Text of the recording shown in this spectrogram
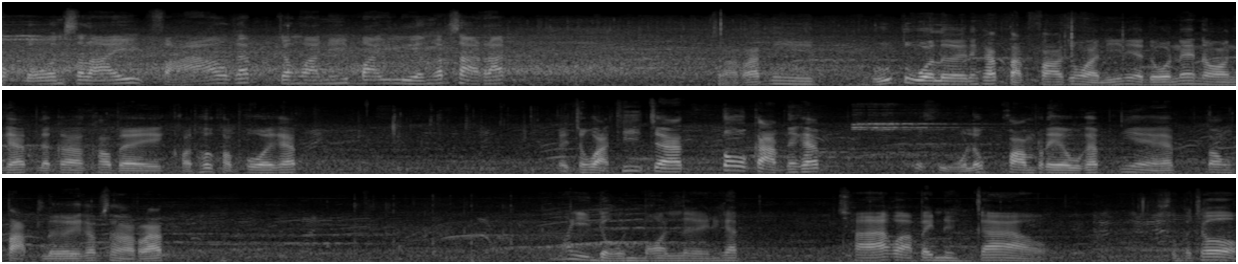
ค โดนสไลด์ฝาวครับ จังหวะนี้ใบเหลืองครับสหรัฐสหรัฐนี่รู้ตัวเลยนะครับ ตัดฟาวล์จังหวะนี้เนี่ยโดนแน่นอนครับ แล้วก็เข้าไปขอโทษขอโพยครับเป็นจังหวะที่จะโต้กลับนะครับโอ้โหแล้วความเร็วครับเนี่ยครับต้องตัดเลยครับสหรัฐ ไม่โดนบอลเลยนะครับ ช้ากว่าไป1-9สุภโชค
